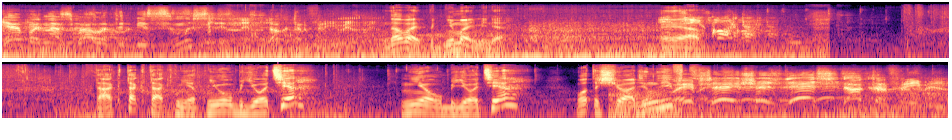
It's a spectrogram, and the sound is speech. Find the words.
Я бы назвал это бессмысленным, доктор Фримен. Давай, поднимай меня. Э. Так, так, так, нет, не убьете. Не убьете. Вот еще один лифт. Вы все еще здесь, доктор Фримен?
